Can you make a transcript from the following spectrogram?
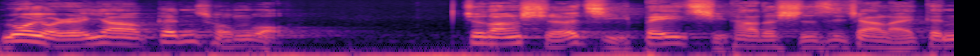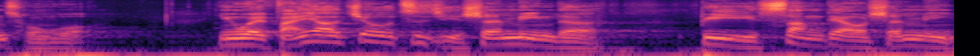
若有人要跟从我。”就当舍己，背起他的十字架来跟从我，因为凡要救自己生命的，必丧掉生命；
